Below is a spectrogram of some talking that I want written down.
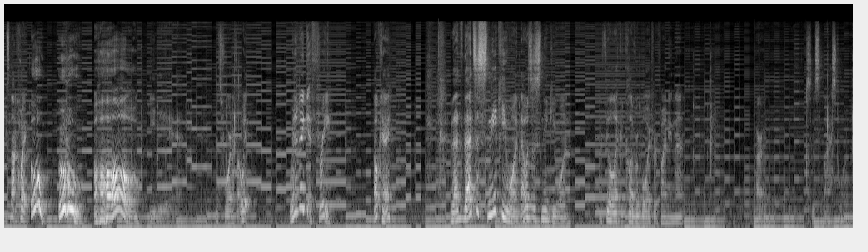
It's not quite. Ooh, ooh, oh, yeah. That's four out of five. Wait, when did I get three? Okay, that that's a sneaky one. That was a sneaky one. I feel like a clever boy for finding that. All right, so this last one.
